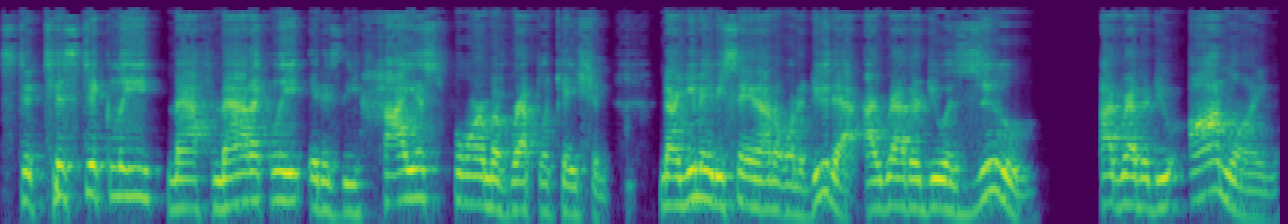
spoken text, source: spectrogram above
Statistically, mathematically, it is the highest form of replication. Now, you may be saying, I don't want to do that. I'd rather do a Zoom I'd rather do online.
